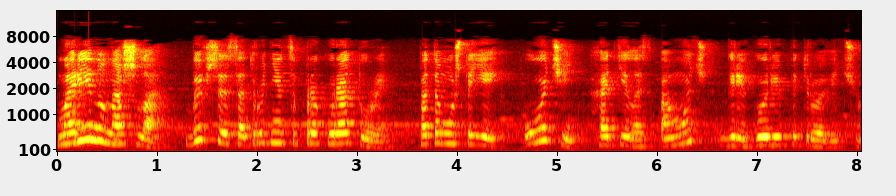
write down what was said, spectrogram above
Марину нашла бывшая сотрудница прокуратуры, потому что ей очень хотелось помочь Григорию Петровичу.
